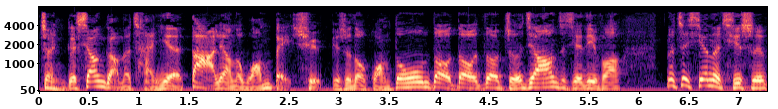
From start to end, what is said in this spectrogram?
整个香港的产业大量的往北去，比如说到广东、到到到浙江这些地方。那这些呢，其实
